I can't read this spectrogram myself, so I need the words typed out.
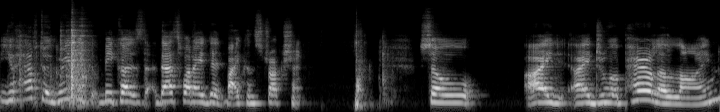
You have to agree because that's what I did by construction. So I, I drew a parallel line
